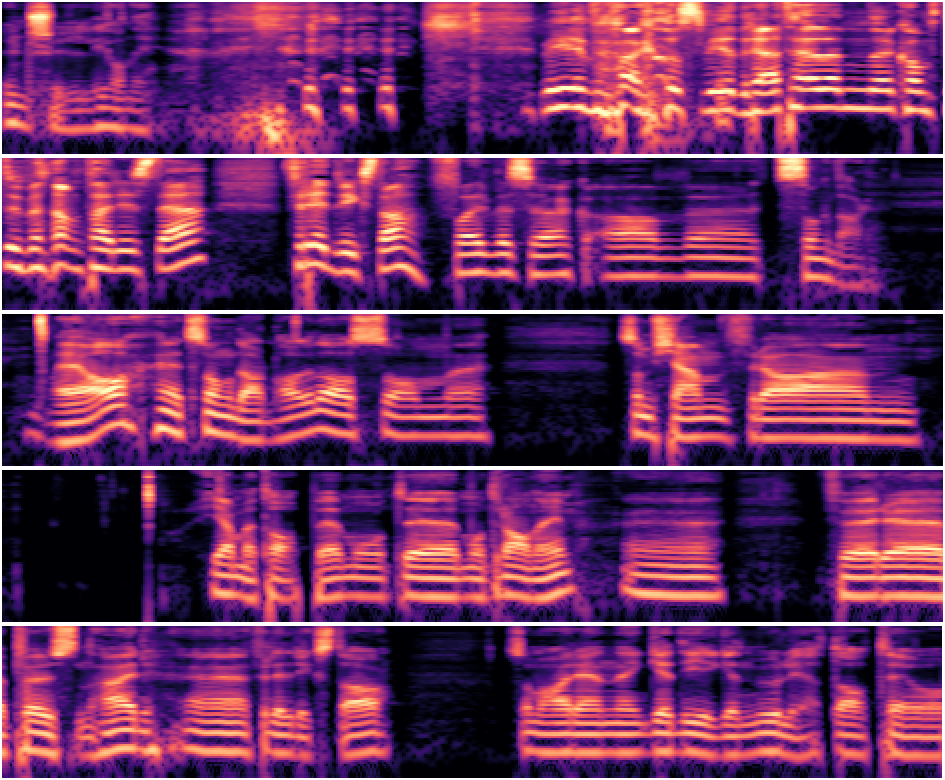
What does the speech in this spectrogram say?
Unnskyld, Jonny. Vi beveger oss videre til den kamp du benevnte her i sted. Fredrikstad får besøk av uh, Sogndal. Ja, et Sogndal-lag da som, uh, som kommer fra um, hjemmetapet mot, mot Ranheim før pausen her. Fredrikstad som har en gedigen mulighet da, til å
